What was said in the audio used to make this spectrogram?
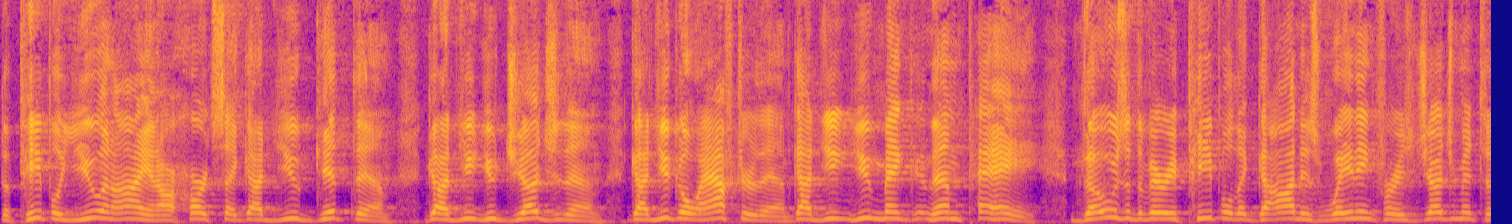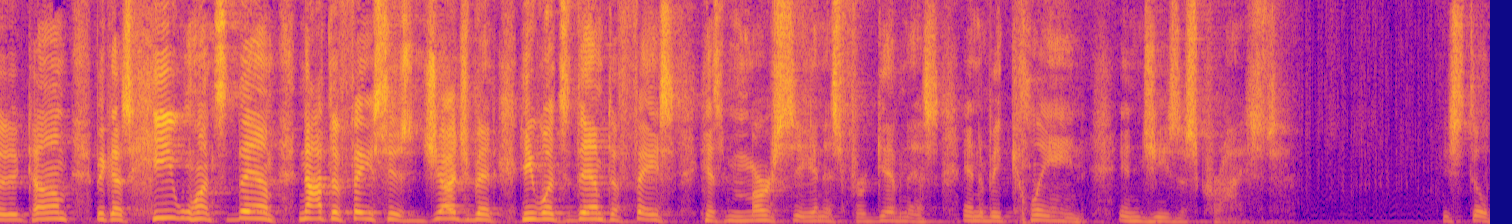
The people you and I in our hearts say, God, you get them. God, you, you judge them. God, you go after them. God, you, you make them pay. Those are the very people that God is waiting for his judgment to come because he wants them not to face his judgment. He wants them to face his mercy and his forgiveness and to be clean in Jesus Christ. He's still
